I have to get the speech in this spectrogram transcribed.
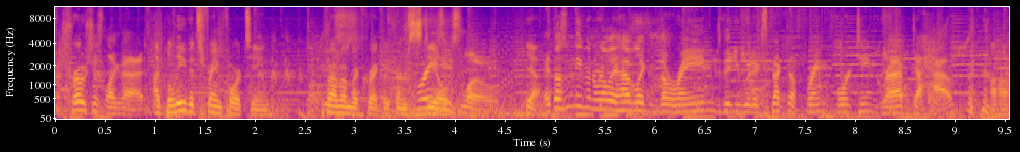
atrocious like that. I believe it's frame 14, if I remember correctly from Crazy Steel. slow. Yeah. It doesn't even really have like the range that you would expect a frame 14 grab to have. Uh huh.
